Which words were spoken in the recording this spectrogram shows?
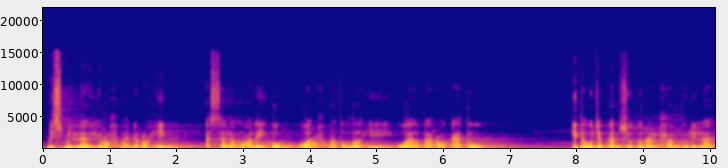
Bismillahirrahmanirrahim. Assalamualaikum warahmatullahi wabarakatuh. Kita ucapkan syukur Alhamdulillah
